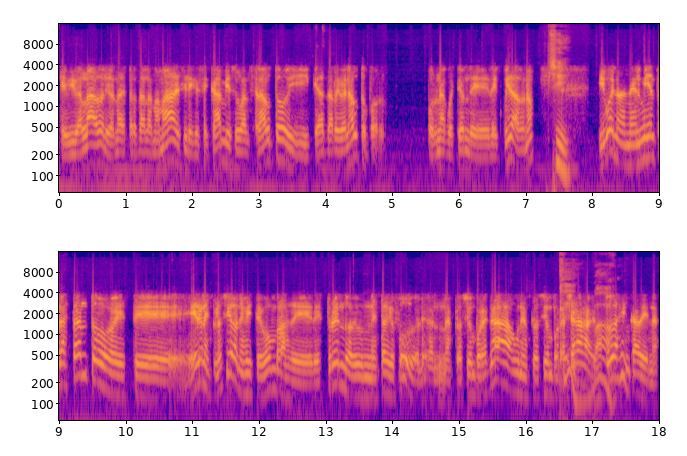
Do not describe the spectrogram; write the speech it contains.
que vive al lado, le digo anda a despertar a la mamá, decirle que se cambie, subanse al auto y quédate arriba del auto por, por una cuestión de, de cuidado, ¿no? Sí. Y bueno, en el mientras tanto, este, eran explosiones, viste, bombas de, estruendo de un estadio de fútbol, una explosión por acá, una explosión por allá, todas en cadena.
